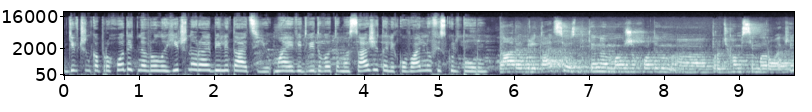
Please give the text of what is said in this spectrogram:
Дівчинка проходить неврологічну реабілітацію, має відвідувати масажі та лікувальну фізкультуру. На реабілітацію з дитиною ми вже ходимо е, протягом сіми років.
